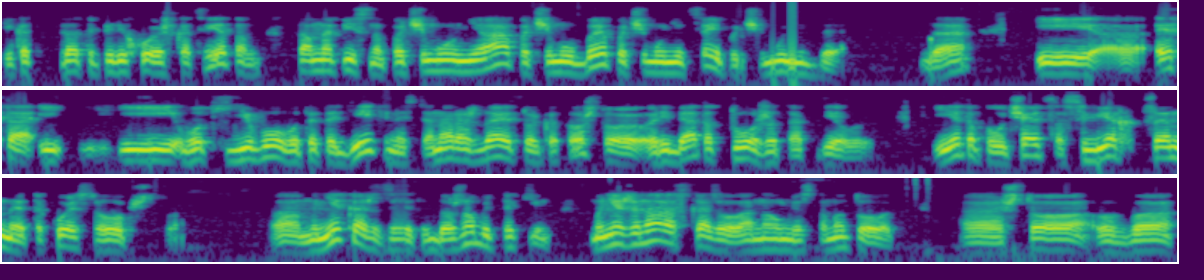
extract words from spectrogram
и когда ты переходишь к ответам, там написано, почему не А, почему Б, почему не С и почему не Д. Да? И э, это и, и вот его вот эта деятельность, она рождает только то, что ребята тоже так делают. И это получается сверхценное такое сообщество. А, мне кажется, это должно быть таким. Мне жена рассказывала, она у меня стоматолог, э, что в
